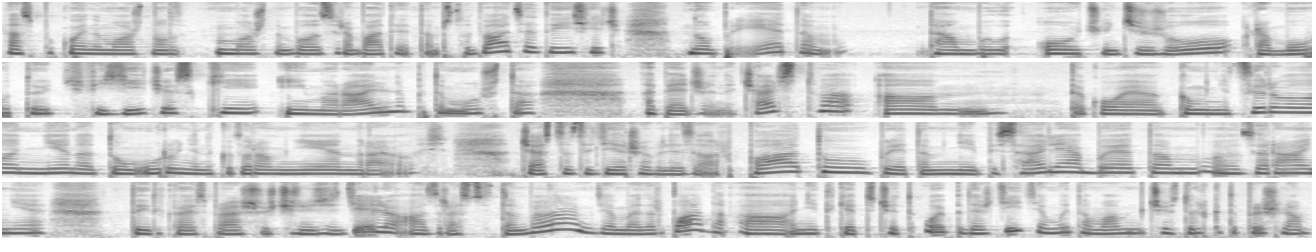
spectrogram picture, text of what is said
там спокойно можно, можно было зарабатывать там 120 тысяч, но при этом там было очень тяжело работать физически и морально, потому что, опять же, начальство эм, такое коммуницировала не на том уровне, на котором мне нравилось. Часто задерживали зарплату, при этом не писали об этом э, заранее. Ты такая спрашиваешь через неделю, а здравствуйте, там, где моя зарплата? А они такие отвечают, ой, подождите, мы там вам через только-то пришлем.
